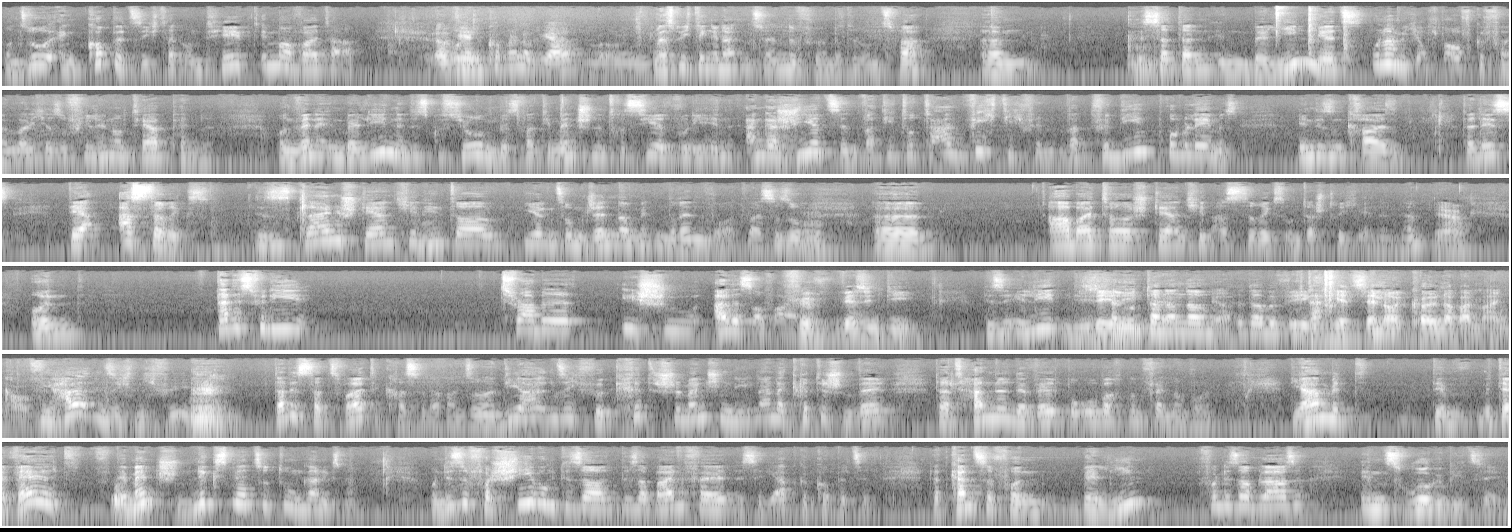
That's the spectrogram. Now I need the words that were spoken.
Und so entkoppelt sich das und hebt immer weiter ab. Aber wir mal, ja, Lass mich den Gedanken zu Ende führen, bitte. Und zwar ähm, ist das dann in Berlin mir jetzt unheimlich oft aufgefallen, weil ich ja so viel hin und her pendel. Und wenn du in Berlin in Diskussionen bist, was die Menschen interessiert, wo die engagiert sind, was die total wichtig finden, was für die ein Problem ist in diesen Kreisen, dann ist der Asterix, dieses kleine Sternchen hinter irgendeinem so einem Gender mittendrin Wort, weißt du, so Mhm. äh, Arbeiter, Sternchen, Asterix, Unterstrich innen. Ne? ja. Und das ist für die Trouble, Issue, alles auf einmal. Für wer sind die? Diese Eliten, die Diese sich Eliten, untereinander ja. da bewegen. Ich dachte jetzt der die, Neuköllner beim Einkaufen. die halten sich nicht für Eliten. Das ist das zweite Krasse daran, sondern die halten sich für kritische Menschen, die in einer kritischen Welt das Handeln der Welt beobachten und verändern wollen. Die haben mit, dem, mit der Welt, der Menschen, nichts mehr zu tun, gar nichts mehr. Und diese Verschiebung dieser, dieser beiden Verhältnisse, die abgekoppelt sind, das kannst du von Berlin, von dieser Blase, ins Ruhrgebiet sehen.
